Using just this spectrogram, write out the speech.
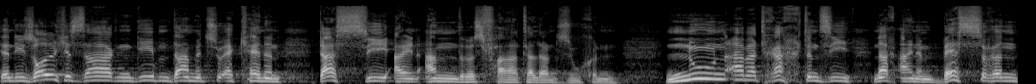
denn die solches sagen, geben damit zu erkennen, dass sie ein anderes Vaterland suchen. Nun aber trachten sie nach einem besseren,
